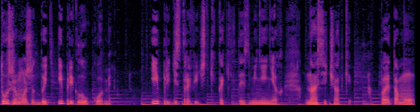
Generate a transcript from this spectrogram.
тоже может быть и при глаукоме, и при дистрофических каких-то изменениях на сетчатке. Поэтому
